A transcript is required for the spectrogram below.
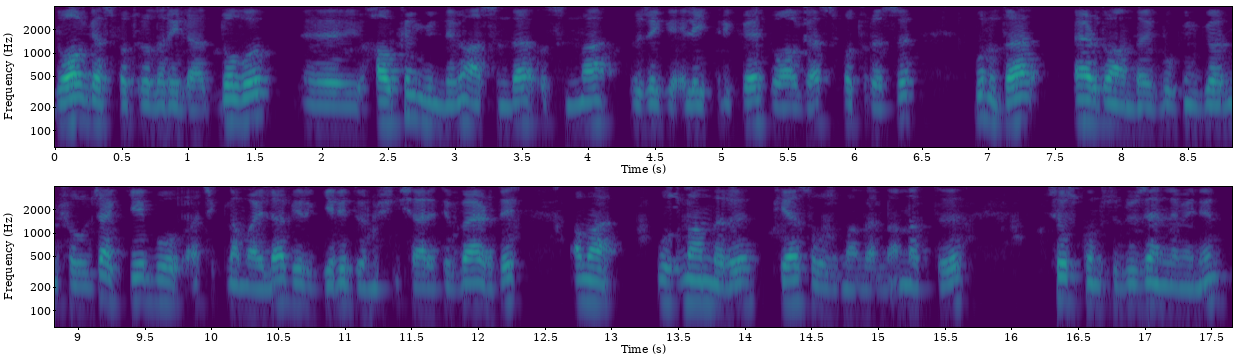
doğalgaz faturalarıyla dolu e, halkın gündemi aslında ısınma, özellikle elektrik ve doğalgaz faturası. Bunu da Erdoğan da bugün görmüş olacak ki bu açıklamayla bir geri dönüş işareti verdi. Ama uzmanları, piyasa uzmanlarının anlattığı söz konusu düzenlemenin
